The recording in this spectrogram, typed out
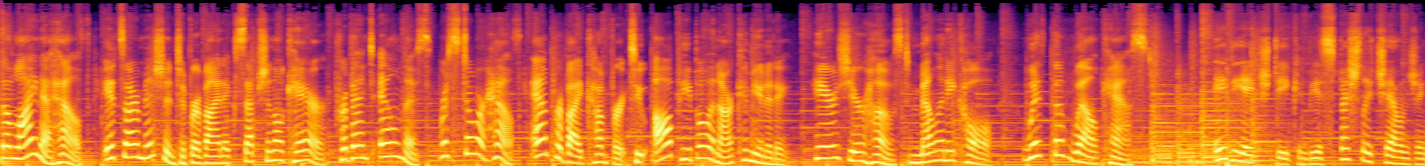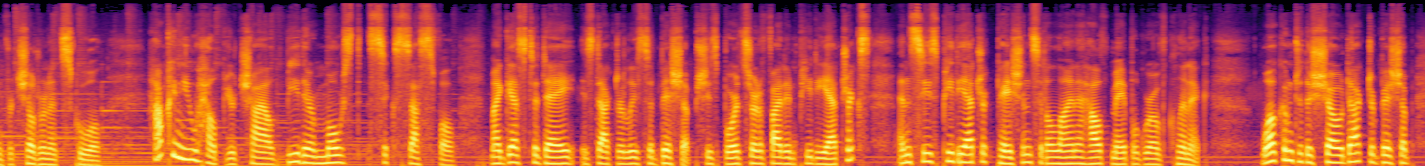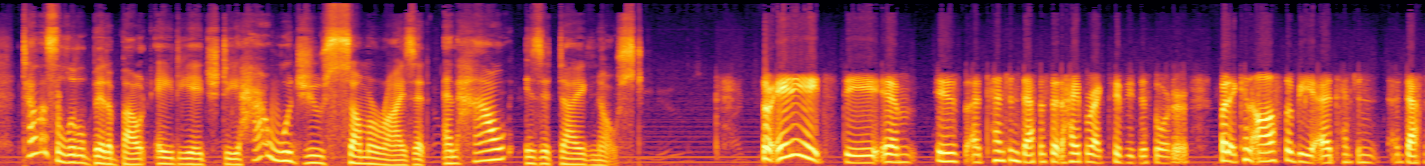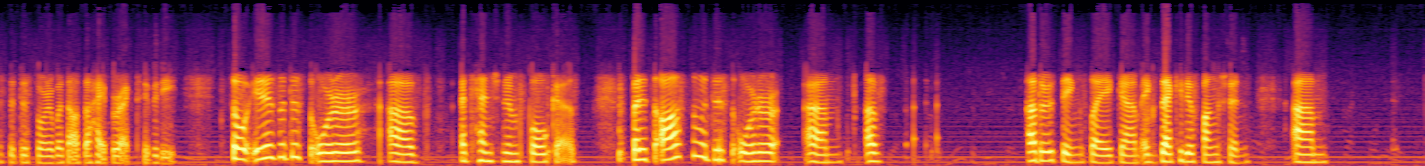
At Allina Health, it's our mission to provide exceptional care, prevent illness, restore health, and provide comfort to all people in our community. Here's your host, Melanie Cole, with the Wellcast. ADHD can be especially challenging for children at school. How can you help your child be their most successful? My guest today is Dr. Lisa Bishop. She's board certified in pediatrics and sees pediatric patients at Allina Health Maple Grove Clinic. Welcome to the show, Dr. Bishop. Tell us a little bit about ADHD. How would you summarize it, and how is it diagnosed? So, ADHD um, is attention deficit hyperactivity disorder, but it can also be attention deficit disorder without the hyperactivity. So, it is a disorder of attention and focus, but it's also a disorder um, of other things like um, executive function, um,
